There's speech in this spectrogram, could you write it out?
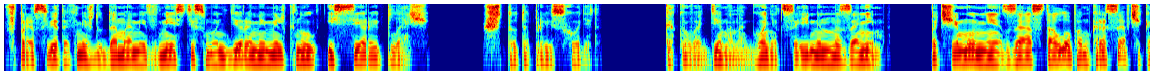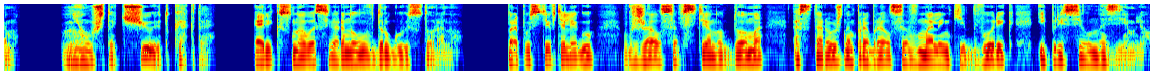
В просветах между домами вместе с мундирами мелькнул и серый плащ. Что-то происходит. Какого демона гонятся именно за ним? Почему не за остолопом красавчиком? Неужто чуют как-то? Эрик снова свернул в другую сторону. Пропустив телегу, вжался в стену дома, осторожно пробрался в маленький дворик и присел на землю.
